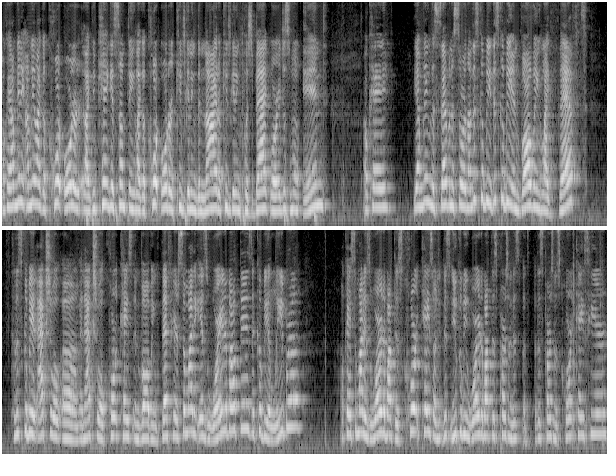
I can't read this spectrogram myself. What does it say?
Okay, I'm getting I'm getting like a court order. Like you can't get something like a court order keeps getting denied or keeps getting pushed back or it just won't end. Okay. Yeah, I'm getting the seven of swords. Now this could be this could be involving like theft so this could be an actual um, an actual court case involving theft here. Somebody is worried about this. It could be a Libra. Okay, somebody's worried about this court case, or this you could be worried about this person, this this person's court case here.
